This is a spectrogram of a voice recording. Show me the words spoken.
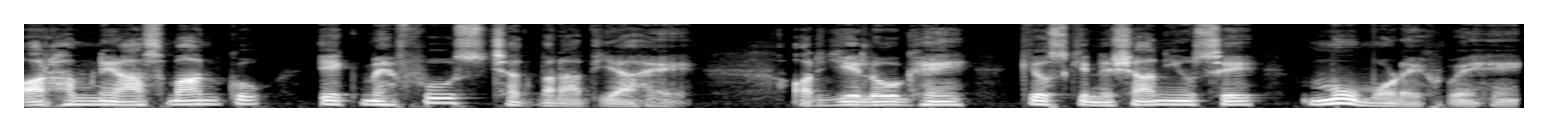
اور ہم نے آسمان کو ایک محفوظ چھت بنا دیا ہے اور یہ لوگ ہیں کہ اس کی نشانیوں سے منہ موڑے ہوئے ہیں۔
